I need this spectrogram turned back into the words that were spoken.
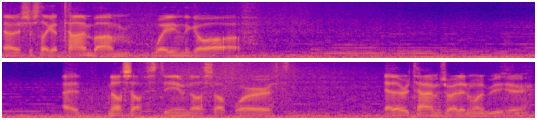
It was just like a time bomb waiting to go off. I had no self esteem, no self worth. Yeah, there were times where I didn't want to be here.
